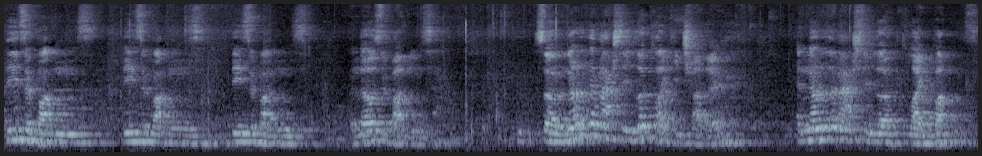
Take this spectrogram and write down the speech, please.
these are buttons, these are buttons, these are buttons, and those are buttons. So none of them actually look like each other, and none of them actually look like buttons.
